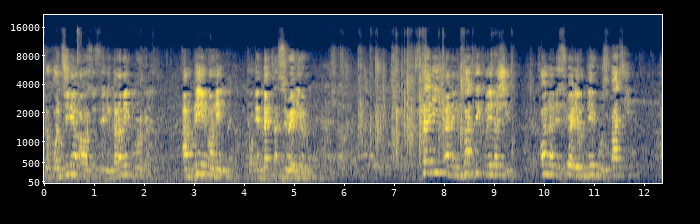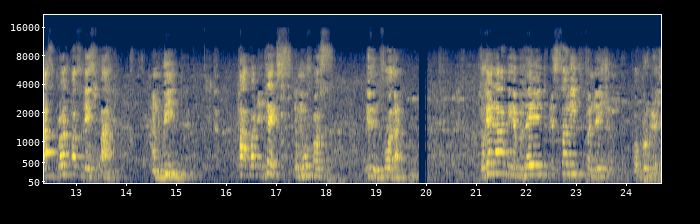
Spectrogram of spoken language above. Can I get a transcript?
to continue our socio-economic progress and be on it for a better Sierra. Steady and emphatic leadership under the Leone People's Party has brought us this far, and we have what it takes to move us even further. Together we have laid a solid foundation for progress.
